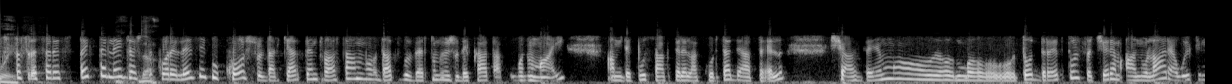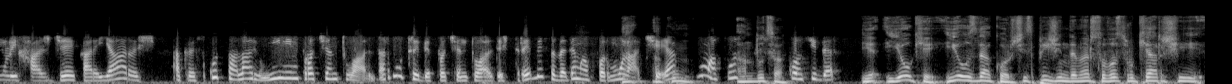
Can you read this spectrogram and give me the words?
voi. Să, să respecte legea da. și să coreleze cu coșul, dar chiar pentru asta am dat guvernul în judecată acum în mai, am depus actele la Curtea de Apel și avem uh, uh, tot dreptul să cerem anularea ultimului HG, care iarăși a crescut salariul minim procentual, dar nu trebuie procentual, deci trebuie să vedem în formula da, aceea acum, cum a fost Anduța, consider. E, e ok, eu sunt de acord și sprijin demersul vostru chiar și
